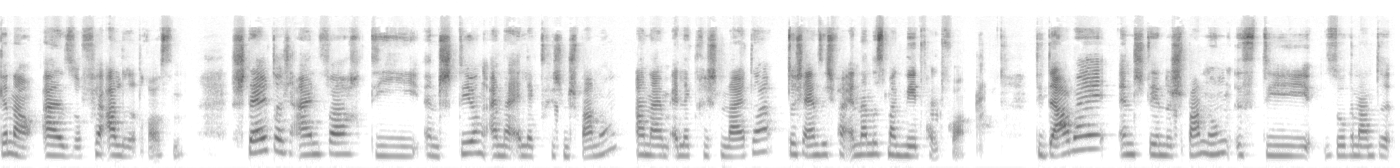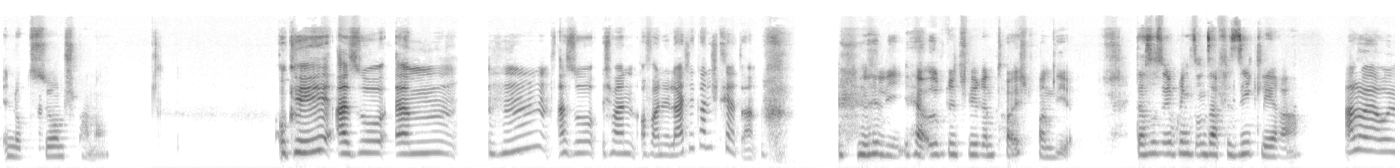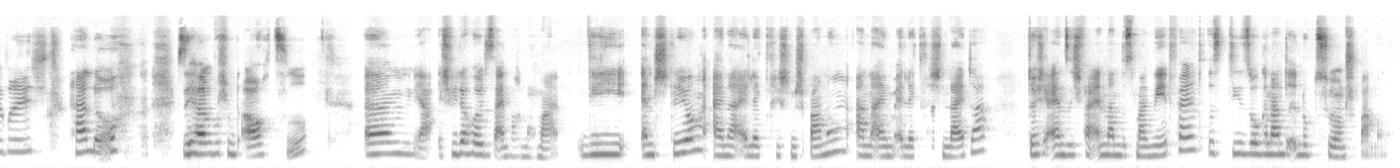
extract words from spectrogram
Genau, also für alle da draußen. Stellt euch einfach die Entstehung einer elektrischen Spannung an einem elektrischen Leiter durch ein sich veränderndes Magnetfeld vor. Die dabei entstehende Spannung ist die sogenannte Induktionsspannung. Okay, also, ähm, mhm, also, ich meine, auf eine Leiter kann ich klettern. Lilly, Herr Ulbricht wäre enttäuscht von dir. Das ist übrigens unser Physiklehrer. Hallo, Herr Ulbricht. Hallo. Sie hören bestimmt auch zu. Ähm, ja, ich wiederhole es einfach nochmal. Die Entstehung einer elektrischen Spannung an einem elektrischen Leiter durch ein sich veränderndes Magnetfeld ist die sogenannte Induktionsspannung.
